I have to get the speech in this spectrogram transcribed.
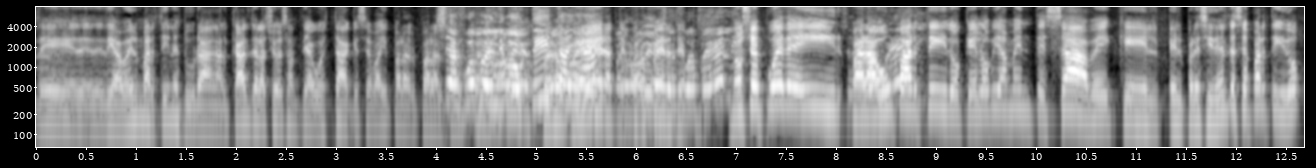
de, de- de Abel Martínez Durán, alcalde de la ciudad de Santiago, está, que se va a ir para el... Para el Se para- fue Bautista Pero ya. espérate, Pero espérate. No se puede ir Se para un partido que él obviamente sabe que el, el presidente de ese partido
